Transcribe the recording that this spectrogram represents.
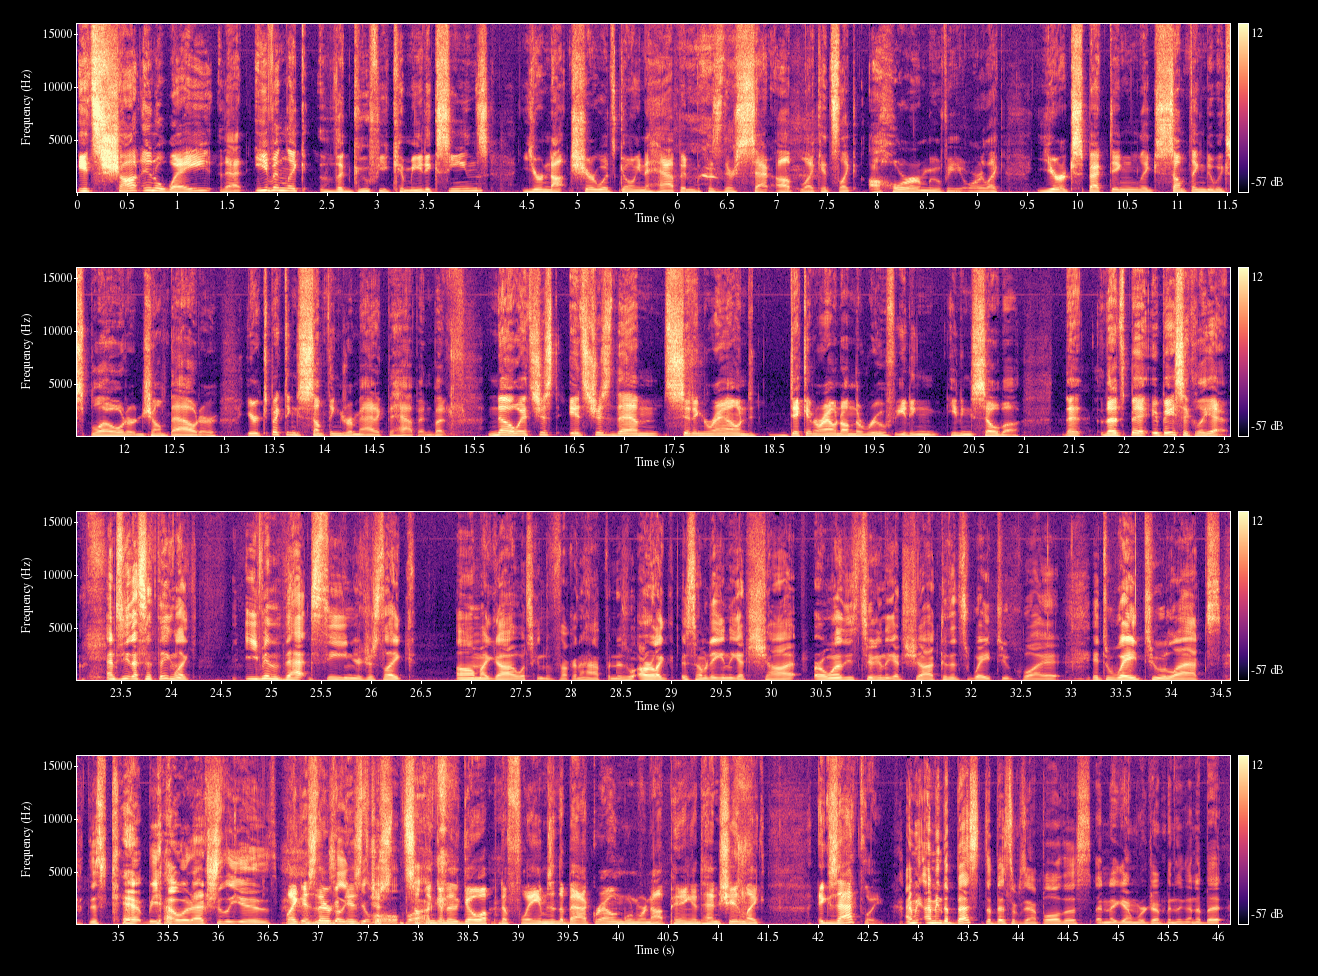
it's shot in a way that even like the goofy comedic scenes you're not sure what's going to happen because they're set up like it's like a horror movie or like you're expecting like something to explode or jump out or you're expecting something dramatic to happen but no it's just it's just them sitting around dicking around on the roof eating eating soba that that's ba- basically it And see, that's the thing. Like, even that scene, you're just like, oh my god, what's gonna fucking happen? Is or like, is somebody gonna get shot? Or one of these two gonna get shot? Because it's way too quiet. It's way too lax. This can't be how it actually is. Like, is there It's is just oh, something to go up into flames in the background when we're not paying attention? Like, exactly. I mean, I mean, the best, the best example of this, and again, we're jumping the gun a bit,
